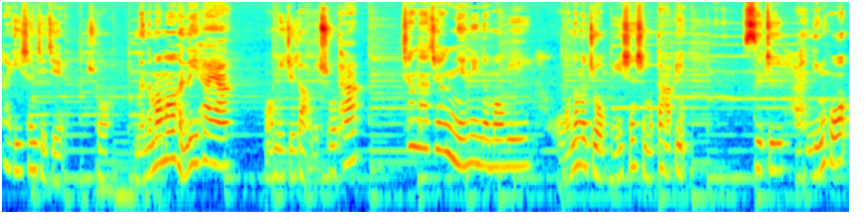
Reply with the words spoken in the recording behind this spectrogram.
那医生姐姐说，你们的猫猫很厉害啊。猫咪知道的说：“它像它这样年龄的猫咪，活那么久没生什么大病，四肢还很灵活，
